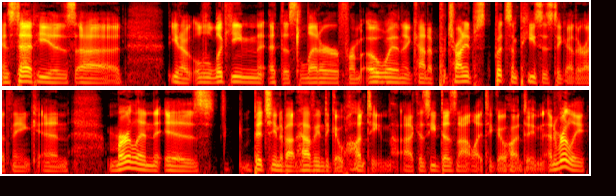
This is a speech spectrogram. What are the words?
Instead, he is. Uh, you know, looking at this letter from Owen and kind of put, trying to put some pieces together, I think. And Merlin is bitching about having to go hunting because he does not like to go hunting. And really,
